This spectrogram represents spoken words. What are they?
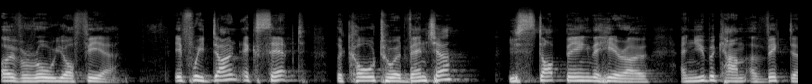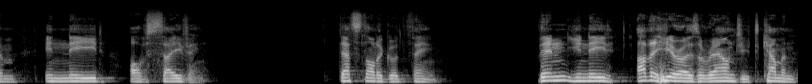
overrule your fear. If we don't accept the call to adventure, you stop being the hero and you become a victim in need of saving. That's not a good thing. Then you need other heroes around you to come and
